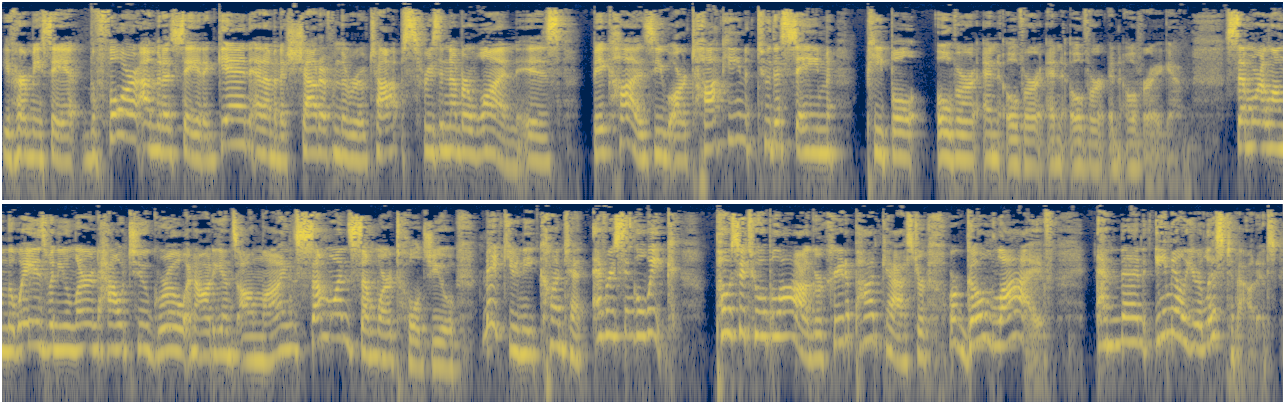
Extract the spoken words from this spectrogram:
You've heard me say it before. I'm going to say it again and I'm going to shout it from the rooftops. Reason number one is because you are talking to the same people over and over and over and over again. Somewhere along the ways when you learned how to grow an audience online, someone somewhere told you make unique content every single week. Post it to a blog or create a podcast or, or go live and then email your list about it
